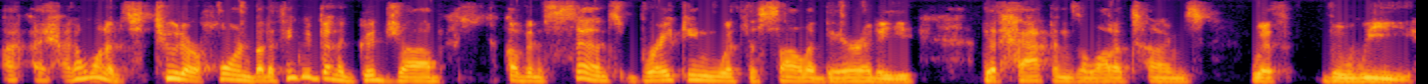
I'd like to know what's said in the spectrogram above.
I, I don't want to toot our horn, but I think we've done a good job of, in a sense, breaking with the solidarity that happens a lot of times with the we.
